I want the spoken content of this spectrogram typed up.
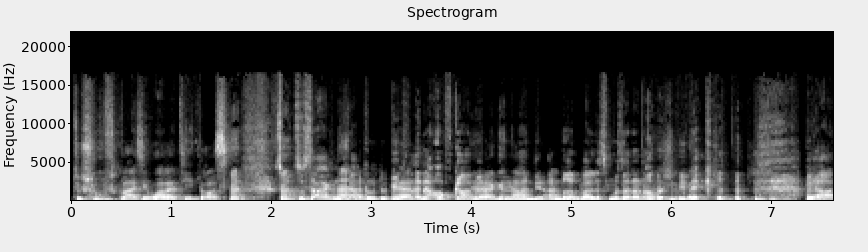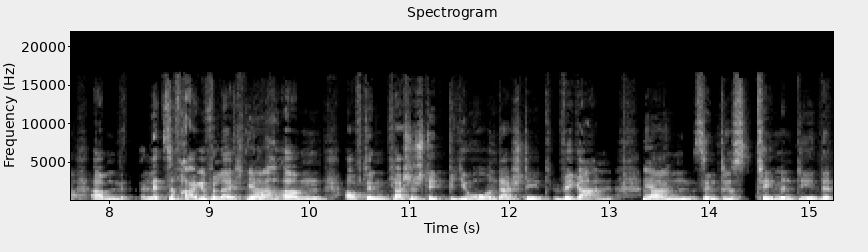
du, schaffst quasi Arbeit hinten raus. sozusagen. Ja, du, du gibst Ja. eine Aufgabe Ja, an, die- genau. an die anderen, weil das muss ja dann auch irgendwie weg. ja, ähm, letzte Frage vielleicht noch. Ja. Ähm, auf den Flaschen steht Bio und da steht vegan. Ähm, sind es Themen, die in der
